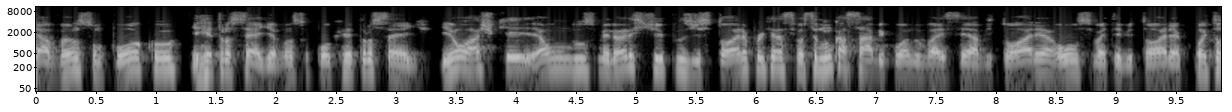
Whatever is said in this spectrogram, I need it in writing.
avança um pouco e retrocede, avança um pouco e retrocede. Eu acho que é um dos melhores tipos de história, porque assim, você nunca sabe quando vai ser a vitória vitória ou se vai ter vitória, ou então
